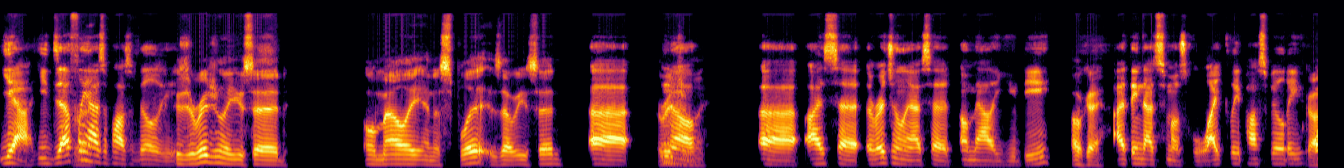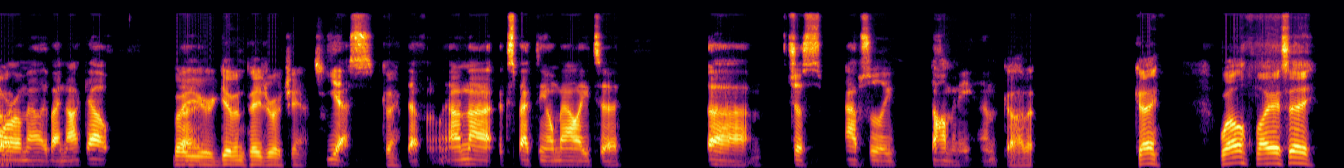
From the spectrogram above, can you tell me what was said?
yeah, he definitely Right. has a possibility. Because originally you said O'Malley in a split. Is that what you said? Uh, No. Originally. uh, I said originally I said O'Malley UD. Okay. I think that's the most likely possibility, Got or it. O'Malley by knockout. But you're giving Pedro a chance. Yes, Okay. definitely. I'm not expecting O'Malley to um, just absolutely dominate him. Got it. Okay. Well, like I say,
